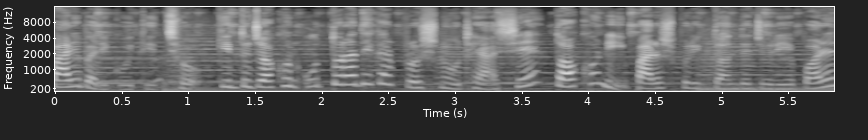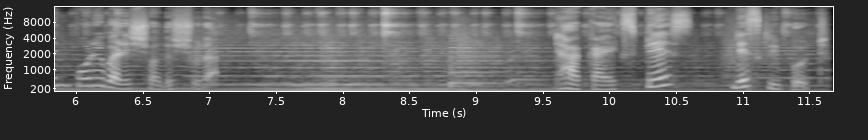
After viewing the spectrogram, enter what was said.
পারিবারিক ঐতিহ্য। কিন্তু যখন উত্তরাধিকার প্রশ্ন উঠে আসে, তখনই পারস্পরিক দ্বন্দ্বে জড়িয়ে পড়েন পরিবারের সদস্যরা। Dhaka express, desk report.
